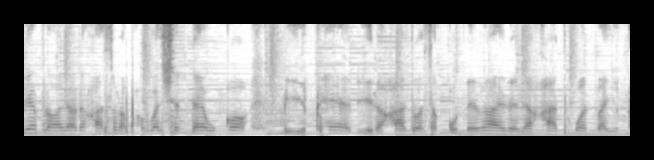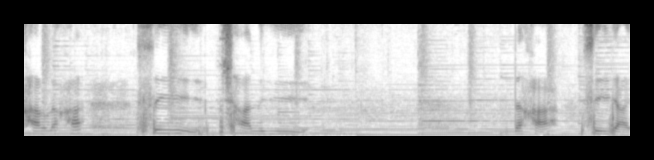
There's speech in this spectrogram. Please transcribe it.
เรียบร้อยแล้วนะคะสำหรับคำว่า Channel ก็มีแค่นี้นะคะ ตัวสะกดง่ายๆเลยนะคะ ทวนมาอีกครั้งนะคะ C ชาลี นะคะ C ใหญ่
